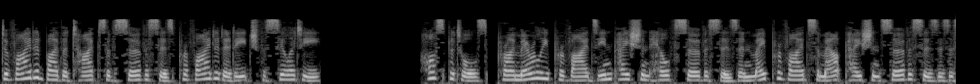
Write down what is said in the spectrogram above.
divided by the types of services provided at each facility. Hospitals, primarily provides inpatient health services and may provide some outpatient services as a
